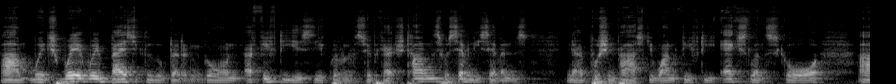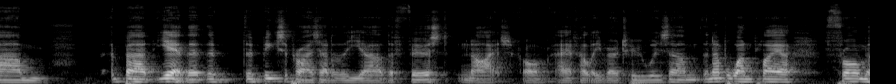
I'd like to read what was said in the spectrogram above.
um, which we, we've basically looked at it and gone, a 50 is the equivalent of Supercoach tons, with 77s you know, pushing past your 150. Excellent score. Um, but yeah, the, the the big surprise out of the uh, the first night of AFL Evo two was um, the number one player from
